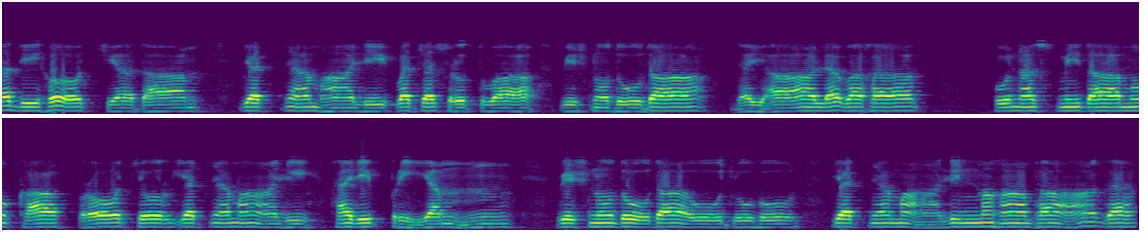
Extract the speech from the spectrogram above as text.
तदिहोच्यतां यज्ञमालिवच श्रुत्वा विष्णुदूता दयालवः। पुनस्मिदामुखाः प्रोचुर्यज्ञमालि हरिप्रियम्। विष्णुदूताऊजुः यज्ञमालिन्महाभाग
